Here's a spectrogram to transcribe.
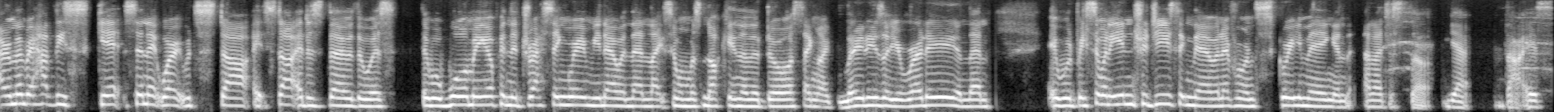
I remember it had these skits in it where it would start. It started as though there was they were warming up in the dressing room, you know, and then like someone was knocking on the door saying like, "Ladies, are you ready?" And then it would be somebody introducing them, and everyone's screaming, and and I just thought, yeah, that is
